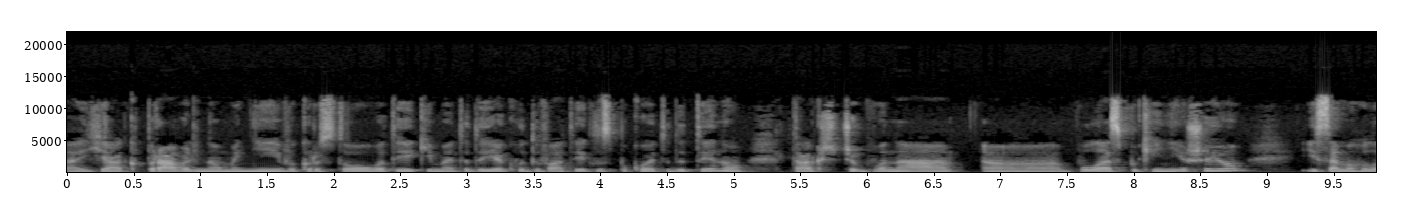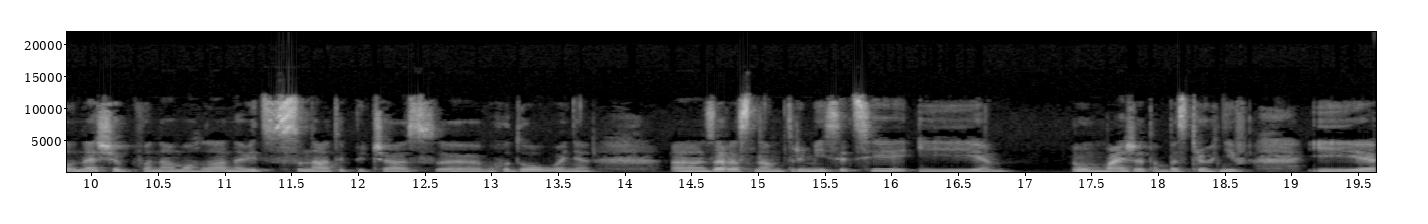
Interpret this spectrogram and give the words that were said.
е, як правильно мені використовувати які методи, як годувати, як заспокоїти дитину, так, щоб вона е, була спокійнішою. І саме головне, щоб вона могла навіть засинати під час е, вигодовування. Зараз нам три місяці і ну, майже там без трьох днів. І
